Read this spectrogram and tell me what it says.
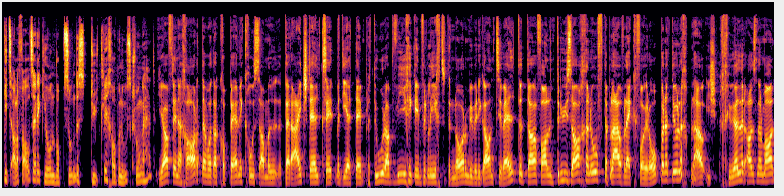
Gibt es allenfalls eine Region, die besonders deutlich oben ausgeschwungen hat? Ja, auf den Karten, die der Kopernikus einmal bereitstellt, sieht man die Temperaturabweichung im Vergleich zu der Norm über die ganze Welt. Und da fallen drei Sachen auf. Der blaue Fleck von Europa natürlich. Blau ist kühler als normal.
